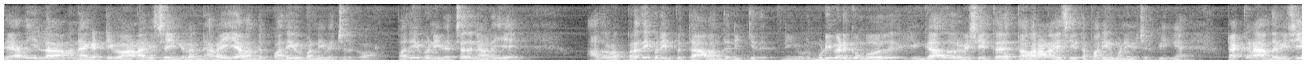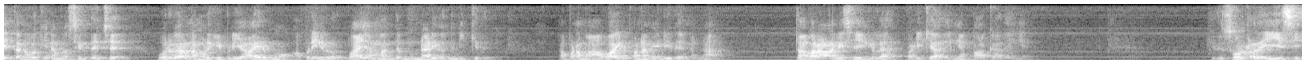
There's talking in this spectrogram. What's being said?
தேவையில்லாமல் நெகட்டிவான விஷயங்களை நிறைய வந்து பதிவு பண்ணி வச்சுருக்கோம். பதிவு பண்ணி வச்சதுனாலேயே அதோட பிரதிபலிப்பு தான் வந்து நிற்கிது நீங்கள் ஒரு முடிவெடுக்கும்போது எங்காவது ஒரு விஷயத்த தவறான விஷயத்த பதிவு பண்ணி வச்சுருப்பீங்க. டக்குன்னு அந்த விஷயத்தை நோக்கி நம்ம சிந்திச்சு ஒருவேளை நம்மளுக்கு இப்படி ஆயிருமோ அப்படிங்கிற ஒரு பயம் வந்து முன்னாடி வந்து நிற்கிது அப்போ நம்ம அவாய்ட் பண்ண வேண்டியது என்னென்னா தவறான விஷயங்களை படிக்காதீங்க பார்க்காதீங்க. இது சொல்கிறது ஈஸி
